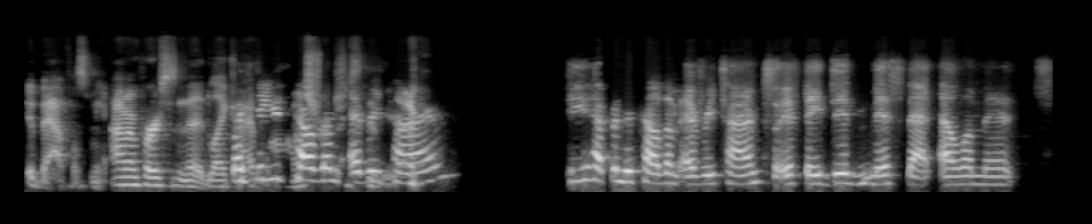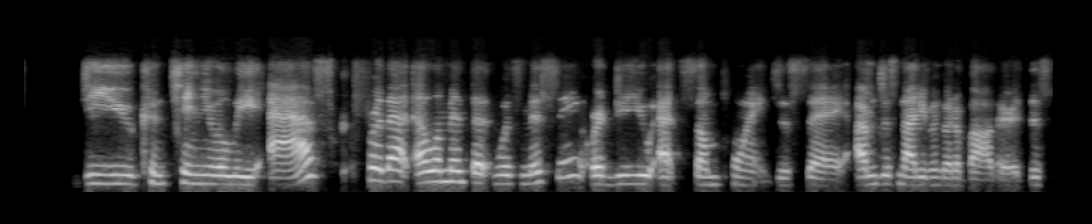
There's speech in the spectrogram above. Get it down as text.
it baffles me i'm a person that like I But do you tell them every to the letter. time? Do you happen to tell them every time? So if they did miss that element, do you continually ask for that element that was missing? Or do you at some point just say, I'm just not even going to bother? This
